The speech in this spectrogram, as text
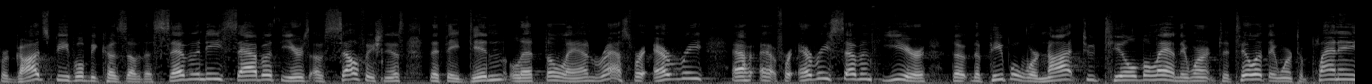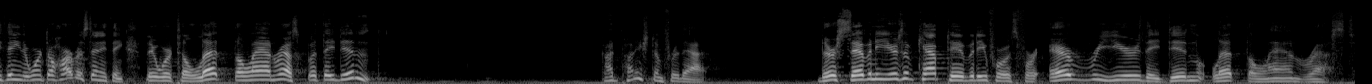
for God's people because of the 70 Sabbath years of selfishness that they didn't let the land rest. For every, uh, uh, for every seventh year, the, the people were not to till the land. They weren't to till it, they weren't to plant anything, they weren't to harvest anything. They were to let the land rest, but they didn't. God punished them for that. Their 70 years of captivity was for every year they didn't let the land rest.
